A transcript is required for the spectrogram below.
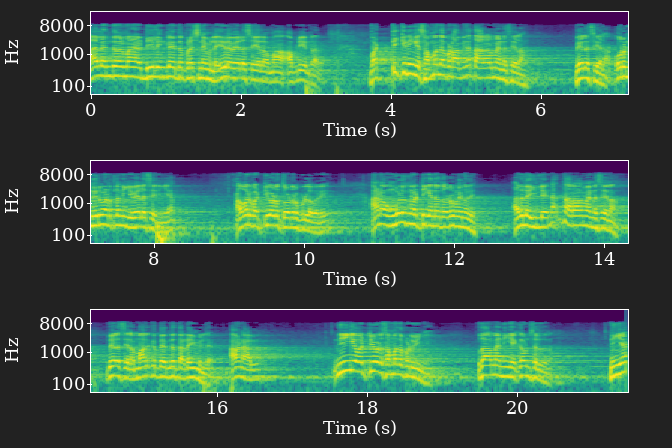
அதுல எந்த விதமான டீலிங்ல எந்த பிரச்சனையும் இல்லை இதுல வேலை செய்யலாமா அப்படின்றார் வட்டிக்கு நீங்க சம்மந்தப்படாம இருந்தா தாராளமா என்ன செய்யலாம்? வேலை செய்யலாம். ஒரு நிறுவனத்தில் நீங்க வேலை செய்றீங்க. அவர் வட்டியோட தொடர்புள்ளவர். ஆனா உங்களுக்கும் வட்டிக்கு எந்த தொடர்பு என்னது? அதுல இல்லைன்னா தாராளமா என்ன செய்யலாம்? வேலை செய்யலாம். மார்க்கெட்ல எந்த தடையும் இல்லை. ஆனால் நீங்க வட்டியோட சம்மந்தப்படுவீங்க. உதாரணமா நீங்க அக்கௌண்ட்ஸ் எழுதணும். நீங்க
